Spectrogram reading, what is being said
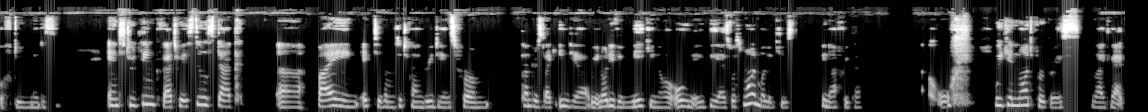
of doing medicine. And to think that we're still stuck, uh, buying active pharmaceutical ingredients from countries like India, we're not even making our own APIs for small molecules in Africa. we cannot progress like that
